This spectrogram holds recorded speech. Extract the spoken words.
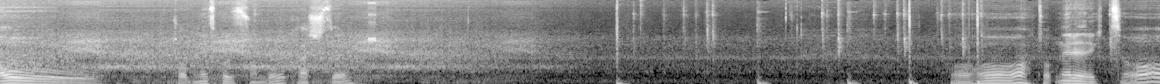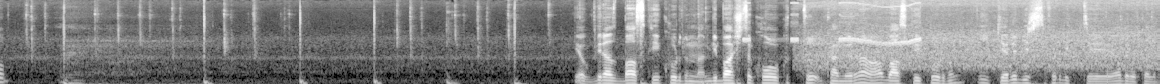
Oo. Çok net pozisyondu. Kaçtı. Oho top nerelere gitti? Hop. Yok biraz baskıyı kurdum ben. Bir başta korkuttu Cameron ama baskıyı kurdum. İlk yarı 1-0 bitti. Hadi bakalım.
